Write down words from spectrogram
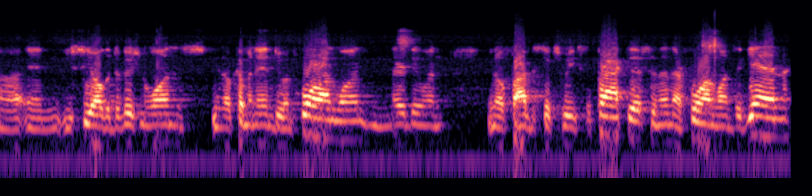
uh, and you see all the Division Ones, you know, coming in doing four on ones, and they're doing, you know, five to six weeks of practice, and then they're four on ones again.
